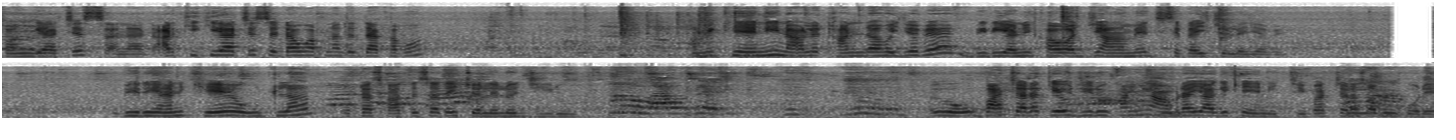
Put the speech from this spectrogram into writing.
সঙ্গে আছে স্যালাড। আর কি কি আছে সেটাও আপনাদের দেখাবো। আমি খেয়ে নিই, নাহলে ঠান্ডা হয়ে যাবে, বিরিয়ানি খাওয়ার যে আমেজ সেটাই চলে যাবে। বিরিয়ানি খেয়ে উঠলাম ওটার সাথে সাথেই চলে এলো জিরু। বাচ্চারা কেউ জিরু খায়নি, আমরাই আগে খেয়ে নিচ্ছি, বাচ্চারা সব উপরে।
